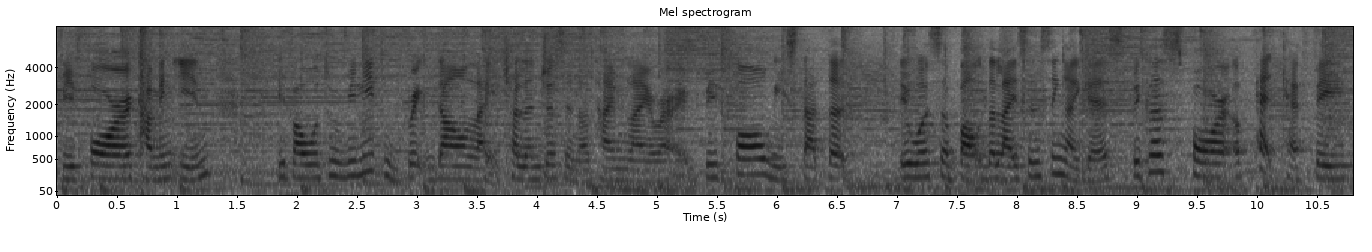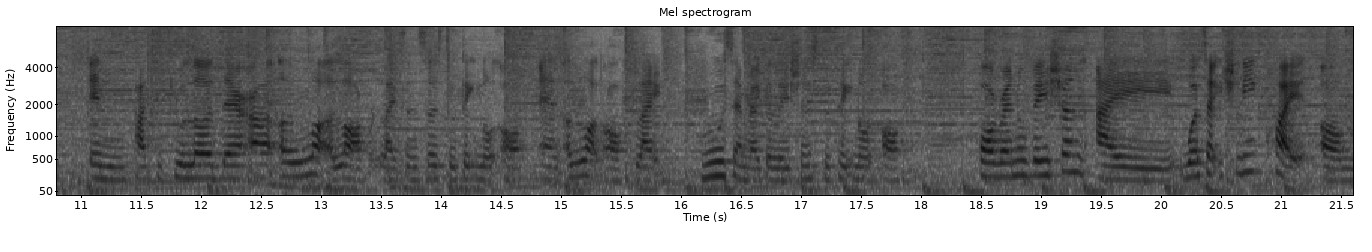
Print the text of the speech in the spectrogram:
before coming in, if I were to really to break down like challenges in a timeline, right, before we started it was about the licensing, I guess, because for a pet cafe in particular, there are a lot, a lot of licenses to take note of and a lot of like rules and regulations to take note of. For renovation, I was actually quite um,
